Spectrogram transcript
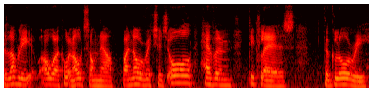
a lovely, oh, I call it an old song now, by Noel Richards. All heaven declares the glory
